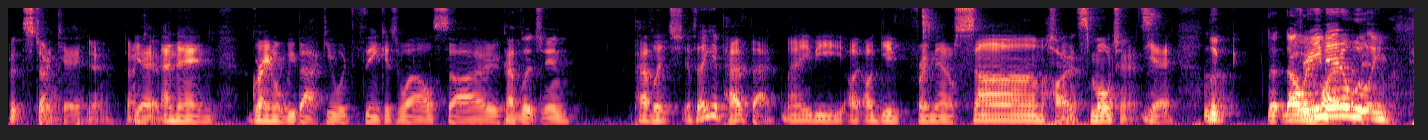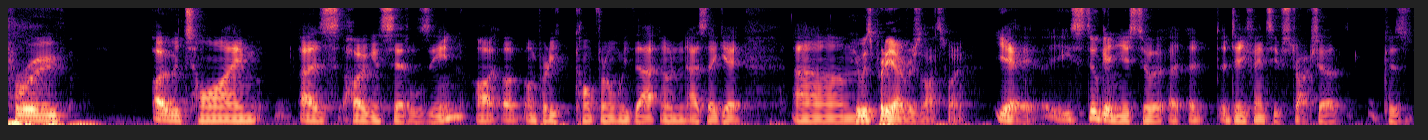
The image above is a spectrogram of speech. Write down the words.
but still, Don't care. Yeah, don't yeah, care. and then Green will be back. You would think as well. So Pavlich in. Pavlich, if they get Pav back, maybe I, I'll give Fremantle some hope. Chance, small chance. Yeah, look, Th- they'll Fremantle will bit. improve over time as Hogan settles in. I, I, I'm pretty confident with that, and as they get, um, He was pretty average last week. yeah, he's still getting used to a, a, a defensive structure because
